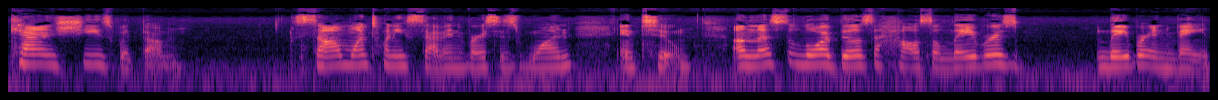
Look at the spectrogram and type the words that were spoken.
carrying sheaves with them. Psalm 127, verses 1 and 2. Unless the Lord builds the house, the laborers labor in vain.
